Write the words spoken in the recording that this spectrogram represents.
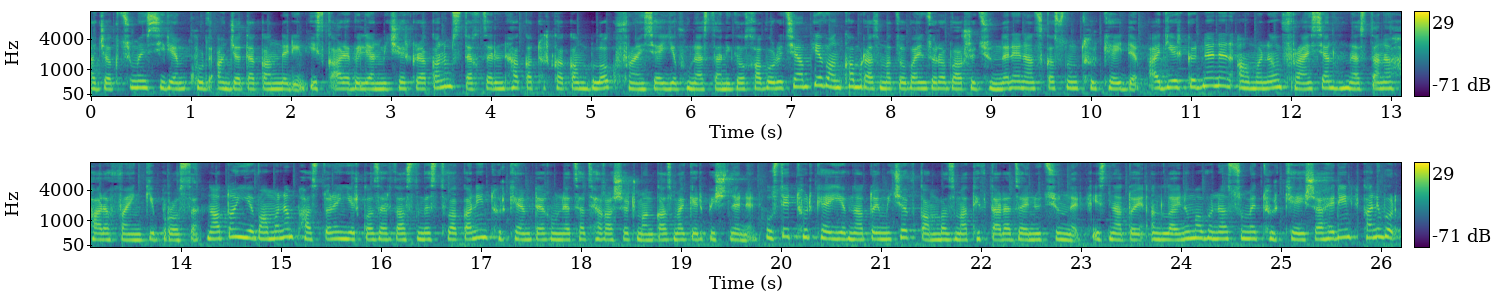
աջակցում են Սիրիայում քուրդ անջատականներին, իսկ արևելյան միջերկրականում ստեղծել են հակաթուրքական բլոկ Ֆրանսիայի եւ Հունաստանի գլխավորությամբ եւ անգամ ռազմածովային զորավարժություններ են անցկացնում Թուրքիայի դեմ։ Այդ երկրներն են ԱՄՆ-ն, Ֆրանսիան, Հունաստանը, Հարավային Կիպրոսը։ ՆԱՏՕ-ն եւ ԱՄՆ-ն փաստորեն 2016 թվականին Թուրքիայում տեղի ունեցած հեղաշրջման կազմակերպիչներն են։ Ոստի Թուրքիայի եւ ՆԱՏՕ-ի միջև կան բազմաթիվ տարաձայնություններ, իսկ ՆԱՏՕ-ի ընդլայնումը վնասում է Թուրքիայի շահերին, քանի որ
